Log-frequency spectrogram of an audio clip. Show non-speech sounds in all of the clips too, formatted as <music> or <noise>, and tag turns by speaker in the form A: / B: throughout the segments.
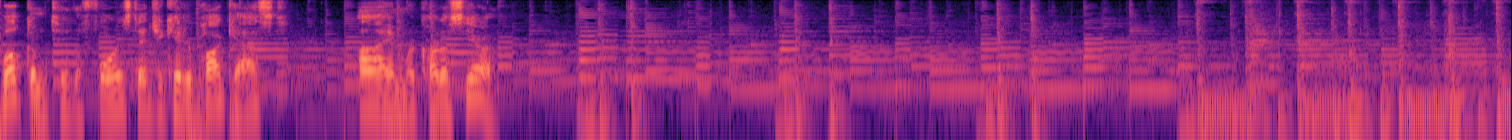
A: Welcome to the Forest Educator Podcast. I'm Ricardo Sierra.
